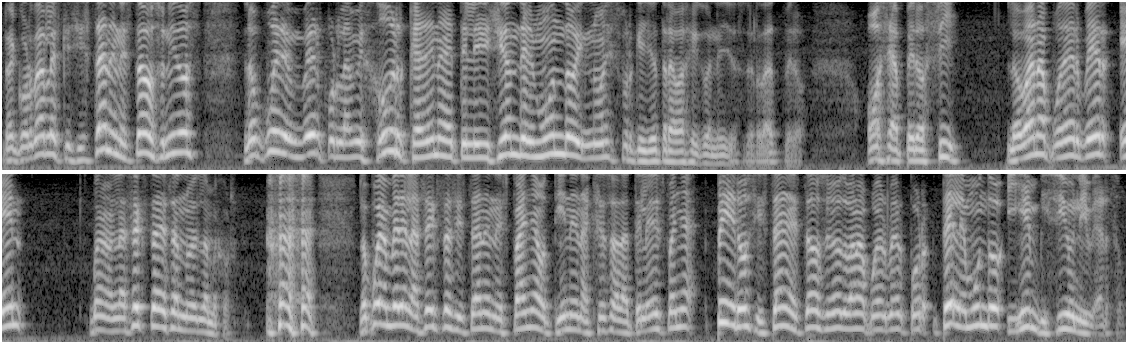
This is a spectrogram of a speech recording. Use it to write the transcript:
recordarles que si están en Estados Unidos lo pueden ver por la mejor cadena de televisión del mundo y no es porque yo trabaje con ellos, ¿verdad? Pero... O sea, pero sí. Lo van a poder ver en... Bueno, en la sexta esa no es la mejor. lo pueden ver en la sexta si están en España o tienen acceso a la tele de España. Pero si están en Estados Unidos lo van a poder ver por Telemundo y NBC Universo.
